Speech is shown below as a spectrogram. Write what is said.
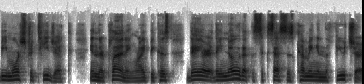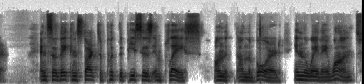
be more strategic in their planning right? Because they are they know that the success is coming in the future and so they can start to put the pieces in place on the on the board in the way they want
